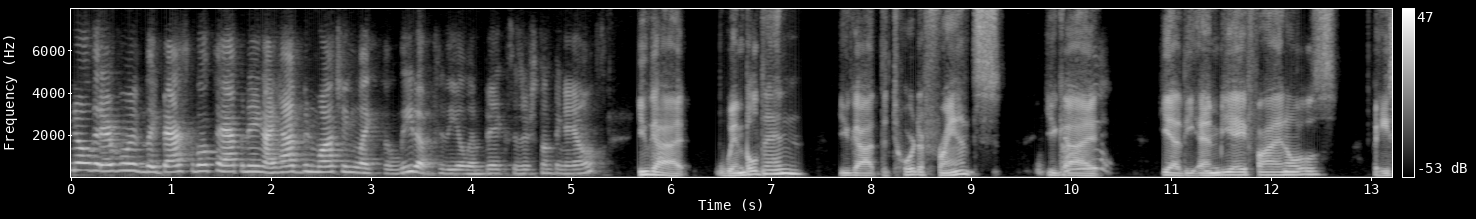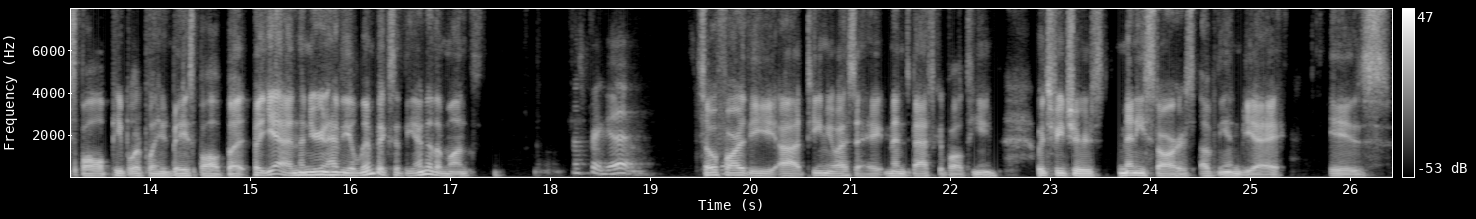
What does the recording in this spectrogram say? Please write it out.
know that everyone like basketball's happening. I have been watching like the lead up to the Olympics. Is there something else? You got Wimbledon, you got the Tour de France, you got Oh, yeah, the NBA finals, baseball, people are playing baseball, but but yeah, and then you're going to have the Olympics at the end of the month. That's pretty good. So far, the uh, Team USA men's basketball team, which features many stars of the NBA, is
